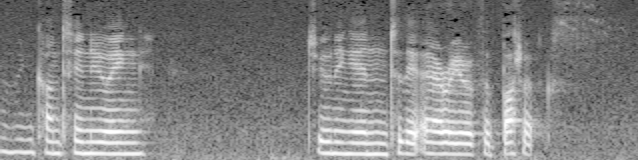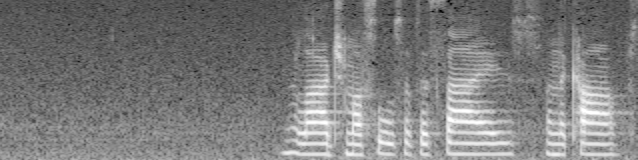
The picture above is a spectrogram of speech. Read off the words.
And then continuing, tuning in to the area of the buttocks, the large muscles of the thighs and the calves.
